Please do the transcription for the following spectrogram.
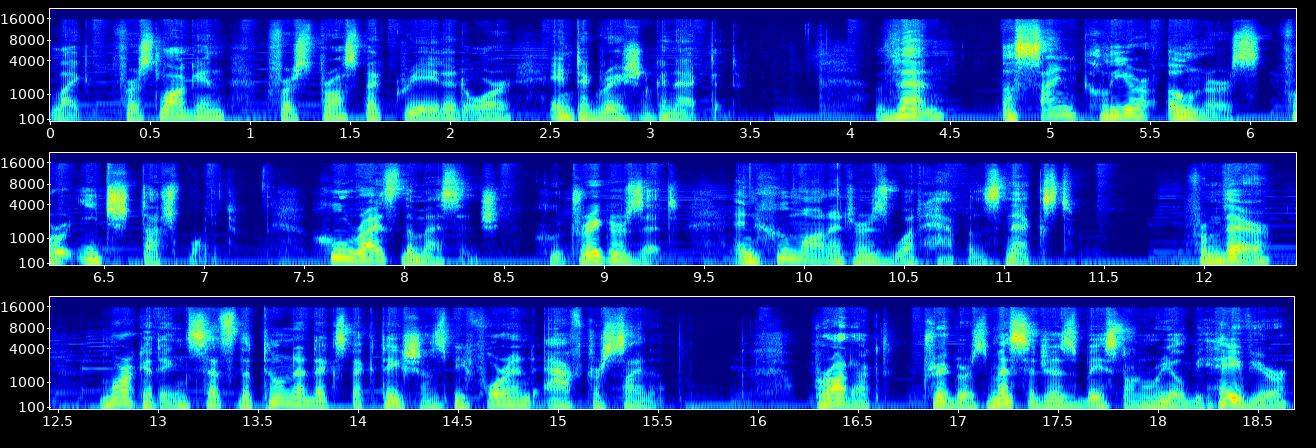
like first login, first prospect created, or integration connected. Then, assign clear owners for each touchpoint. Who writes the message, who triggers it, and who monitors what happens next. From there, marketing sets the tone and expectations before and after signup. Product triggers messages based on real behavior,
